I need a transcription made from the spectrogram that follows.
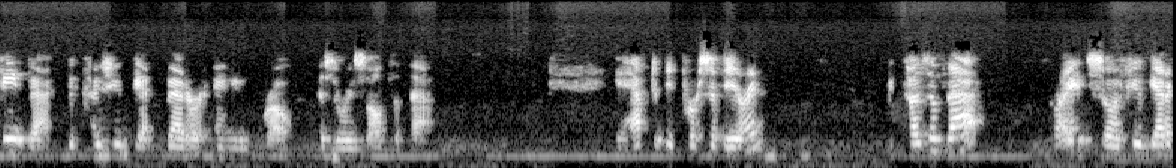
feedback because you get better and you grow as a result of that. You have to be perseverant because of that, right? So if you get a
